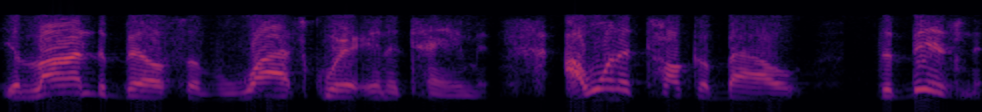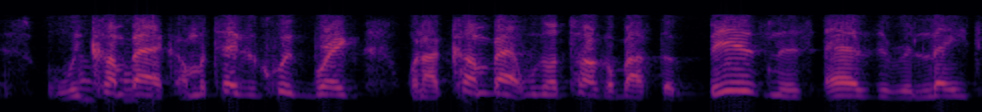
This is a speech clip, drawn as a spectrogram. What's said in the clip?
Yolanda Bells of Y Square Entertainment. I want to talk about the business. When we okay. come back, I'm gonna take a quick break. When I come back, we're gonna talk about the business as it relates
